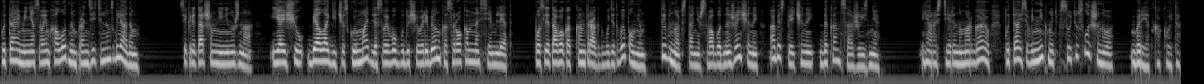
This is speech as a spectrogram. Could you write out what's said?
пытая меня своим холодным пронзительным взглядом. Секретарша мне не нужна. Я ищу биологическую мать для своего будущего ребенка сроком на 7 лет. После того, как контракт будет выполнен, ты вновь станешь свободной женщиной, обеспеченной до конца жизни. Я растерянно моргаю, пытаясь вникнуть в суть услышанного. Бред какой-то.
